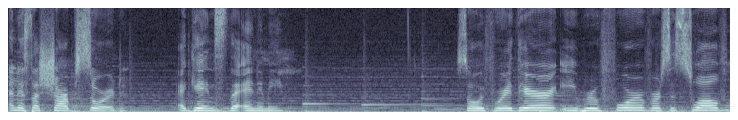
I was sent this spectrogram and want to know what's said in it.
And it's a sharp sword against the enemy. So if we're there, Hebrew 4, verses 12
